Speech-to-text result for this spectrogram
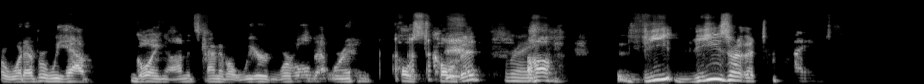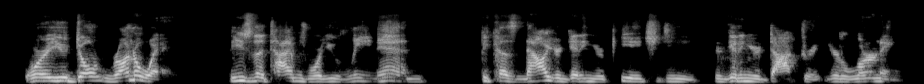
or whatever we have going on, it's kind of a weird world that we're in post COVID. right. Um, the, these are the times where you don't run away. These are the times where you lean in because now you're getting your PhD, you're getting your doctorate, you're learning.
